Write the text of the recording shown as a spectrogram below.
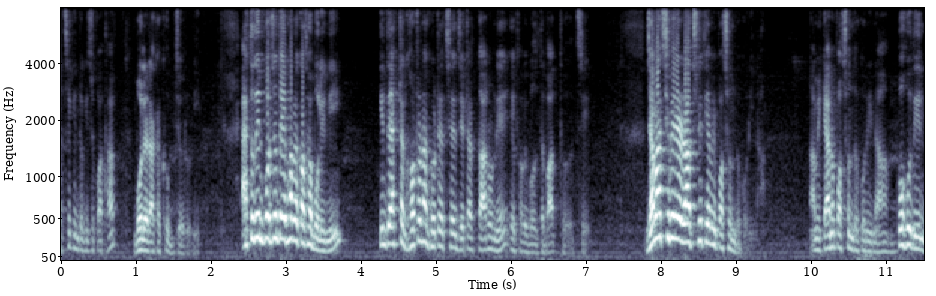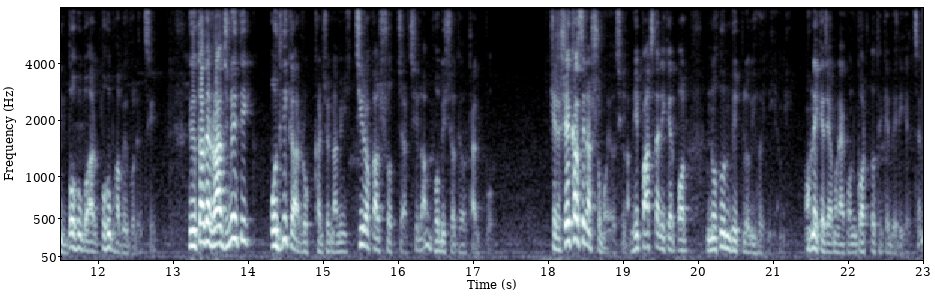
আছে, কিন্তু কিছু কথা বলে রাখা খুব জরুরি। এতদিন পর্যন্ত এভাবে কথা বলিনি, কিন্তু একটা ঘটনা ঘটেছে যেটার কারণে এভাবে বলতে বাধ্য হচ্ছি। জামায়াত শিবিরের রাজনীতি আমি পছন্দ করি না। আমি কেন পছন্দ করি না? বহুদিন, বহুবার, বহুভাবে বলেছি। কিন্তু তাদের রাজনৈতিক অধিকার রক্ষার জন্য আমি চিরকাল সোচ্চার ছিলাম, ভবিষ্যতেও থাকব। সেটা শেখ হাসিনার সময়ও ছিলাম এই পাঁচ তারিখের পর নতুন বিপ্লবী হইনি আমি। অনেকে যেমন এখন গর্ত থেকে বেরিয়েছেন,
